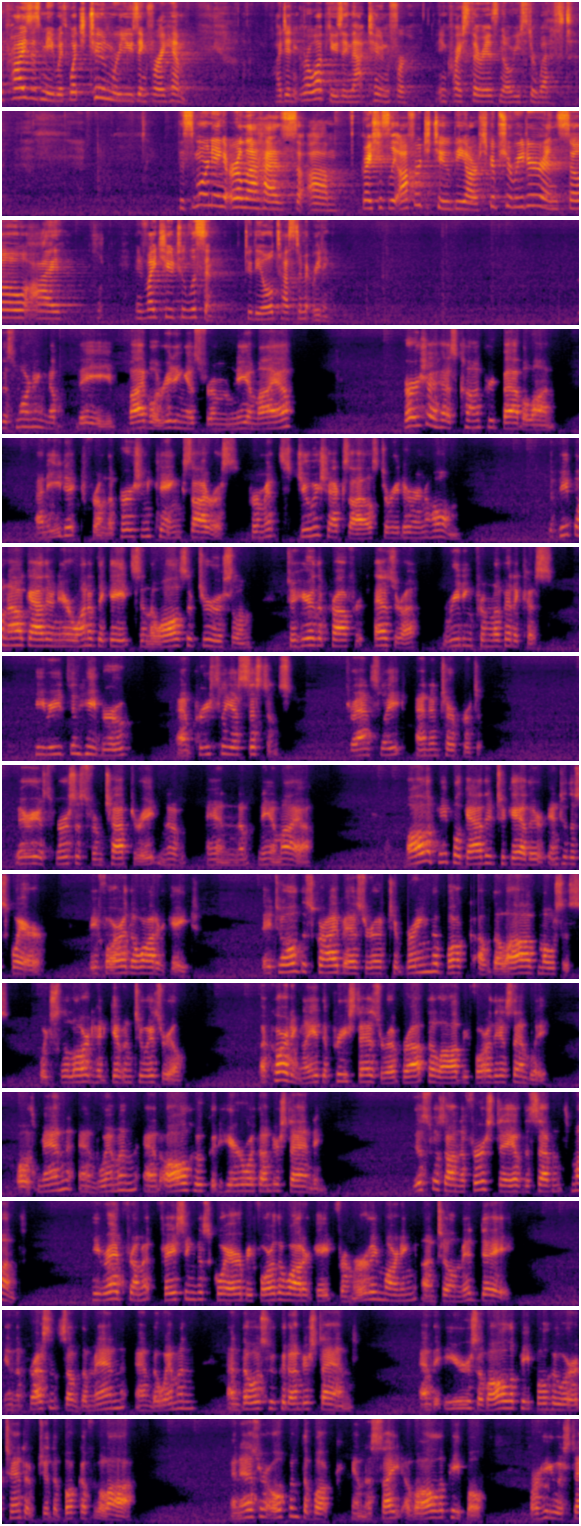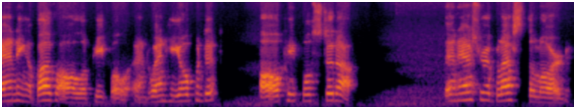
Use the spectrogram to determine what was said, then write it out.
Surprises me with which tune we're using for a hymn. I didn't grow up using that tune for In Christ There Is No East or West. This morning, Erla has um, graciously offered to be our scripture reader, and so I invite you to listen to the Old Testament reading. This morning, the, the Bible reading is from Nehemiah Persia has conquered Babylon. An edict from the Persian king Cyrus permits Jewish exiles to return home. The people now gather near one of the gates in the walls of Jerusalem to hear the prophet Ezra reading from Leviticus. He reads in Hebrew and priestly assistants translate and interpret it. various verses from chapter 8 in Nehemiah. All the people gathered together into the square before the water gate. They told the scribe Ezra to bring the book of the law of Moses, which the Lord had given to Israel. Accordingly, the priest Ezra brought the law before the assembly, both men and women and all who could hear with understanding. This was on the first day of the seventh month. He read from it facing the square before the water gate from early morning until midday, in the presence of the men and the women and those who could understand, and the ears of all the people who were attentive to the book of the law. And Ezra opened the book in the sight of all the people, for he was standing above all the people, and when he opened it, all people stood up. Then Ezra blessed the Lord,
